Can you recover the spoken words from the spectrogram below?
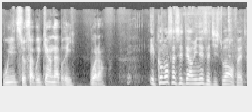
où il se fabriquait un abri. Voilà. Et comment ça s'est terminé cette histoire en fait?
